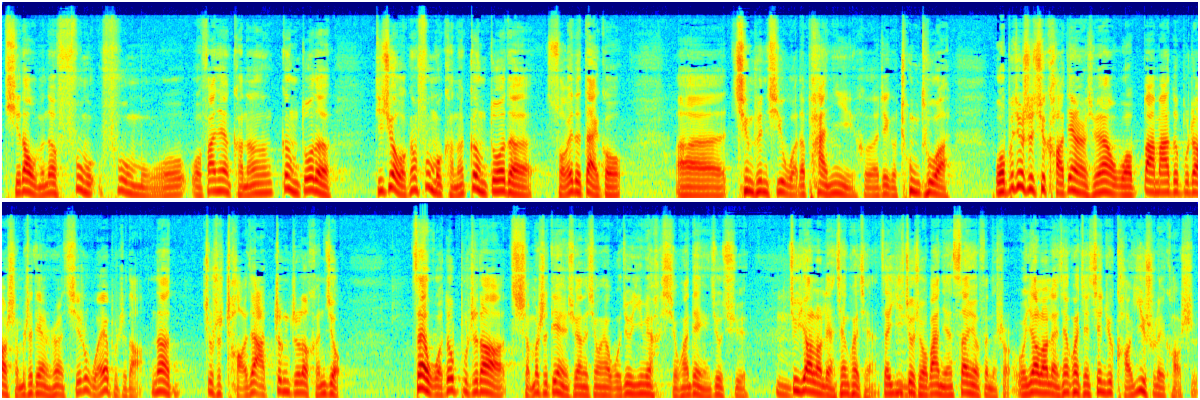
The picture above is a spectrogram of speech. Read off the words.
提到我们的父父母，我发现可能更多的，的确我跟父母可能更多的所谓的代沟，呃，青春期我的叛逆和这个冲突啊。我不就是去考电影学院，我爸妈都不知道什么是电影学院，其实我也不知道，那就是吵架争执了很久，在我都不知道什么是电影学院的情况下，我就因为喜欢电影就去，就要了两千块钱，在一九九八年三月份的时候，我要了两千块钱先去考艺术类考试，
